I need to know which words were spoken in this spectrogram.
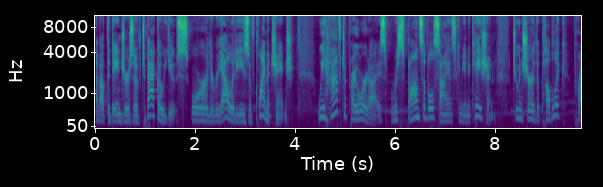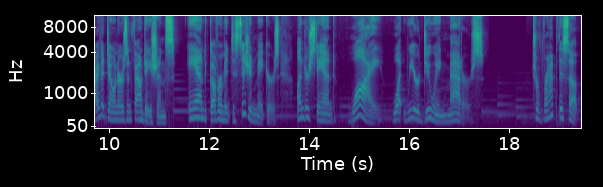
about the dangers of tobacco use or the realities of climate change, we have to prioritize responsible science communication to ensure the public, private donors, and foundations and government decision makers understand why what we're doing matters. To wrap this up,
